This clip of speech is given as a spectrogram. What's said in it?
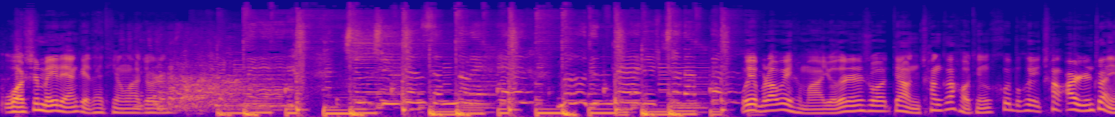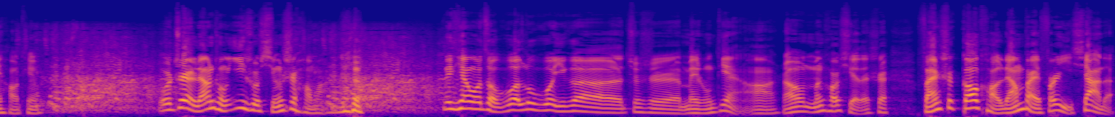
我是没脸给他听了，就是。我也不知道为什么，有的人说调你唱歌好听，会不会唱二人转也好听？我说这两种艺术形式好吗？那天我走过路过一个就是美容店啊，然后门口写的是，凡是高考两百分以下的，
